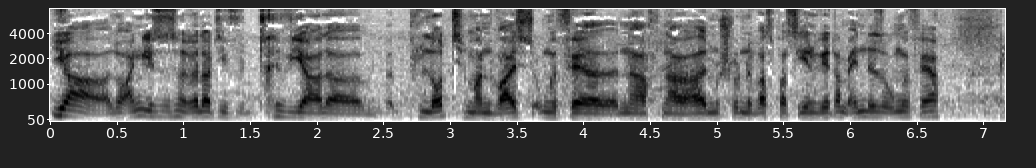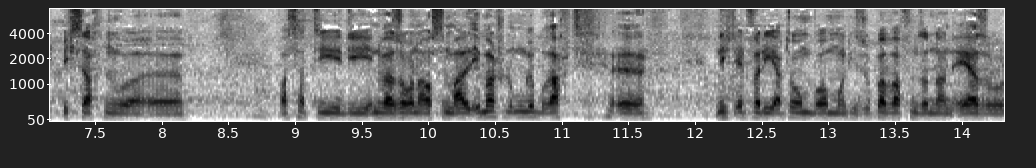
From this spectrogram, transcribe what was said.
Ja, also eigentlich ist es ein relativ trivialer Plot. Man weiß ungefähr nach einer halben Stunde, was passieren wird am Ende so ungefähr. Ich sag nur, äh, was hat die, die Invasoren aus dem All immer schon umgebracht? Äh, nicht etwa die Atombomben und die Superwaffen, sondern eher so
